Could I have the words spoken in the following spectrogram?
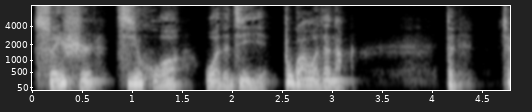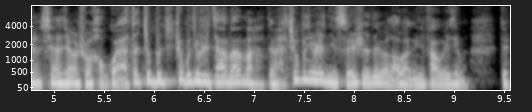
随时激活我的记忆，不管我在哪儿。对，这样现在这样说好怪啊！他这不这不就是加班吗？对吧？这不就是你随时都有老板给你发微信吗？对。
